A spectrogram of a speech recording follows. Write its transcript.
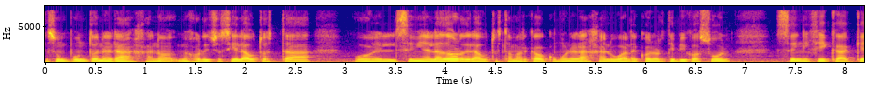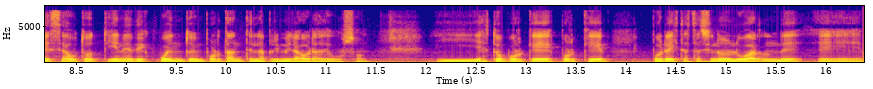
es un punto naranja, ¿no? Mejor dicho, si el auto está o el señalador del auto está marcado como naranja en lugar de color típico azul, significa que ese auto tiene descuento importante en la primera hora de uso. ¿Y esto por qué? Es porque por ahí está estacionado en un lugar donde eh,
